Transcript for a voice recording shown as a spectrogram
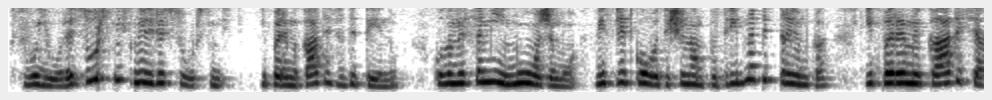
свою ресурсність, нересурсність і перемикатись в дитину. Коли ми самі можемо відслідковувати, що нам потрібна підтримка, і перемикатися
